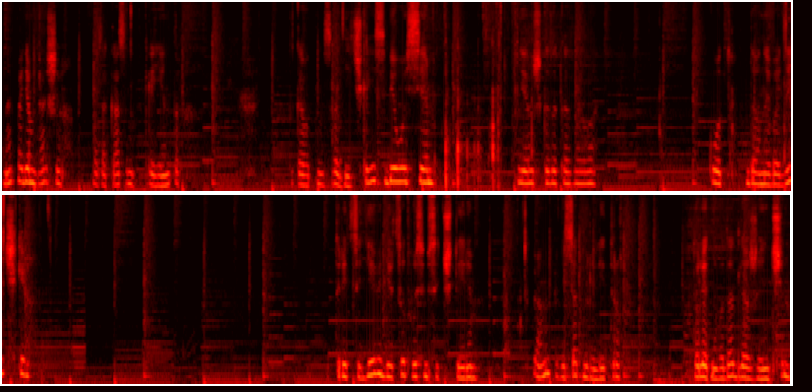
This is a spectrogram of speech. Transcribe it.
Ну, пойдем дальше по заказам клиентов. Такая вот у нас водичка есть биоси. Девушка заказала. Код данной водички 39 984. Она 50 миллилитров. Туалетная вода для женщин.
